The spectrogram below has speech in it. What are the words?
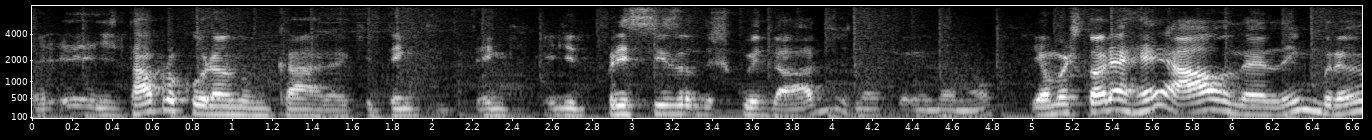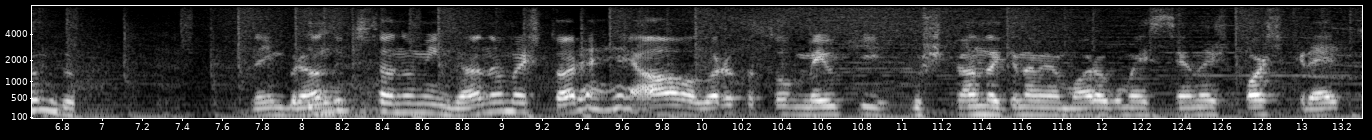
ele tá procurando um cara que tem que. Tem, que- ele precisa dos cuidados, né? Querendo ou não. E é uma história real, né? Lembrando. Lembrando que, se eu não me engano, é uma história real. Agora que eu tô meio que buscando aqui na memória algumas cenas pós-créditos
